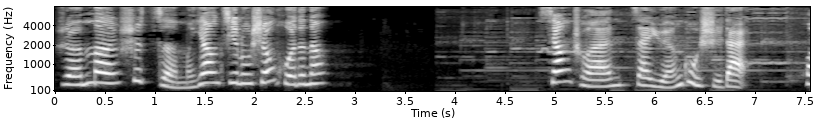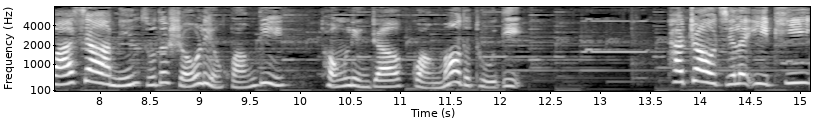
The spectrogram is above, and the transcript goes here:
人们是怎么样记录生活的呢？相传，在远古时代，华夏民族的首领皇帝统领着广袤的土地。他召集了一批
